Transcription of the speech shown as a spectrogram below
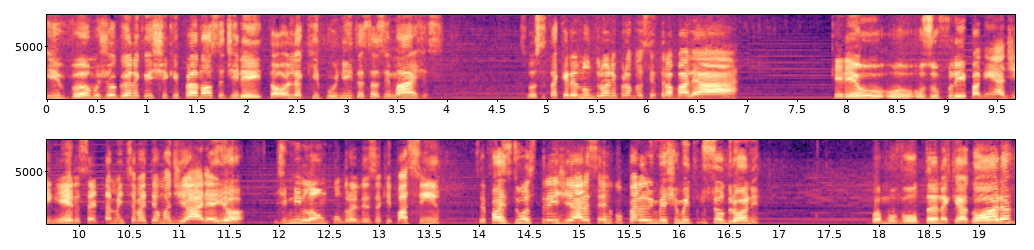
E vamos jogando aqui o stick para nossa direita. Olha que bonita essas imagens. Se você está querendo um drone para você trabalhar, querer o, o, usufruir para ganhar dinheiro, certamente você vai ter uma diária aí, ó, de milão com um drone desse aqui, facinho. Você faz duas, três diárias, você recupera o investimento do seu drone. Vamos voltando aqui agora.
